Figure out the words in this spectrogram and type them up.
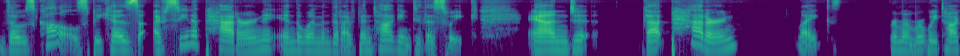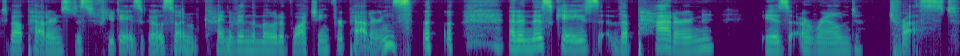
those calls because I've seen a pattern in the women that I've been talking to this week. And that pattern, like, remember we talked about patterns just a few days ago. So I'm kind of in the mode of watching for patterns. and in this case, the pattern is around trust.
